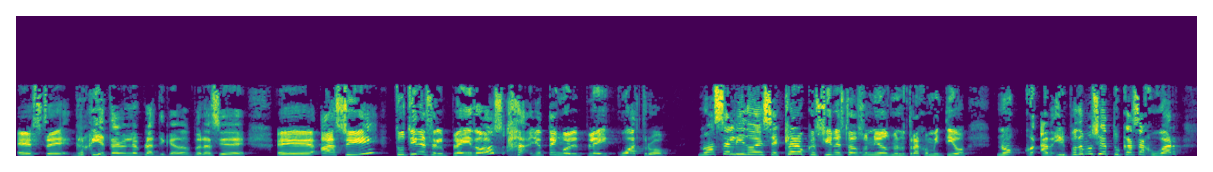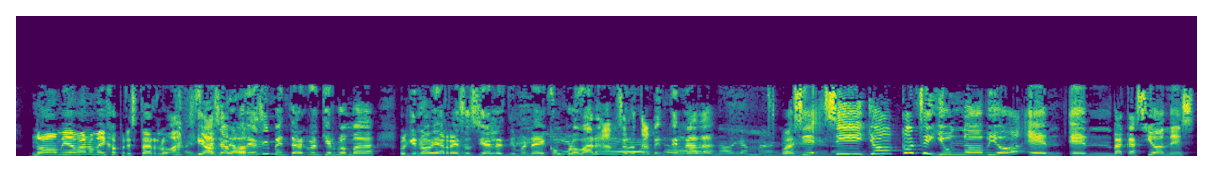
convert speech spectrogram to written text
este, creo que ya también lo he platicado, pero así de, eh, ah, sí, tú tienes el Play 2, Ah, yo tengo el Play 4. no ha salido ese. Claro que sí, en Estados Unidos me lo trajo mi tío. No, ¿y podemos ir a tu casa a jugar? No, mi mamá no me deja prestarlo. O sea, podías inventar cualquier mamada porque no había redes sociales ni manera de comprobar absolutamente cierto, nada. no había O así, manera. sí, yo conseguí un novio en, en vacaciones.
